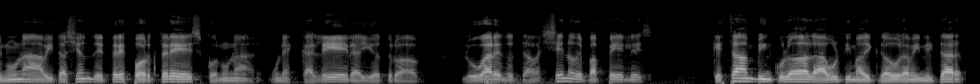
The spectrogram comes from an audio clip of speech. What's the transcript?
en una habitación de 3x3 con una, una escalera y otro lugar en donde estaba lleno de papeles que estaban vinculados a la última dictadura militar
